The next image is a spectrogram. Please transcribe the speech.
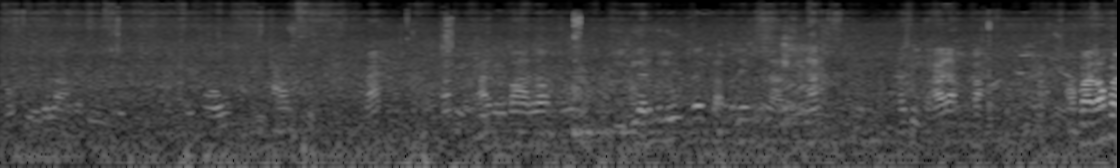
เขาเสียเวลามาดูให้เขามีความสุขนะถ้าสุดท้ายในบ้านแล้วกี่เดือนไม่รู้ได้กลับมาเล่นสนามนี้นะถ้าสุดท้ายแล้วไปเอาไปน้องไป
